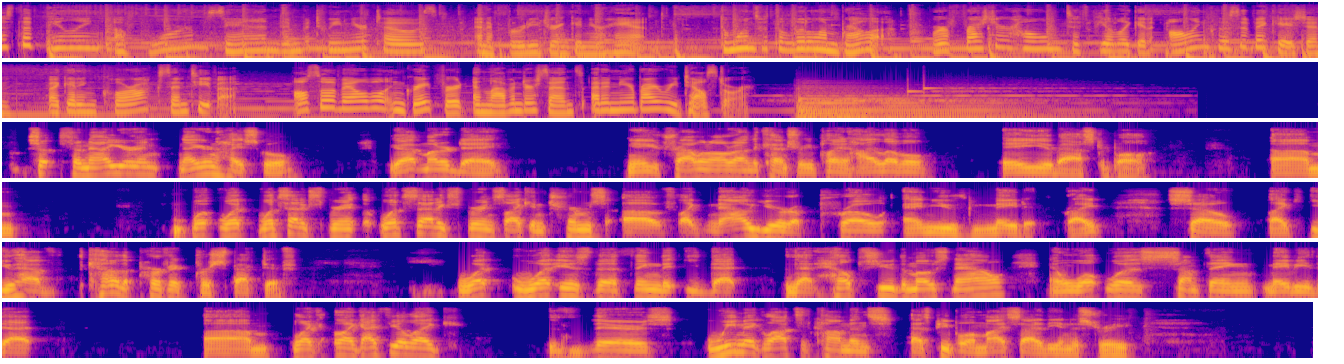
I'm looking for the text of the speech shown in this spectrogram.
just the feeling of warm sand in between your toes and a fruity drink in your hand. The ones with the little umbrella. Refresh your home to feel like an all inclusive vacation by getting Clorox Scentiva. Also available in grapefruit and lavender scents at a nearby retail store. So, so now you're in now you're in high school. You're at Mater Dei. You know you're traveling all around the country playing high level AU basketball. Um, what what what's that experience what's that experience like in terms of like now you're a pro and you've made it right? So like you have kind of the perfect perspective. What what is the thing that you, that that helps you the most now? And what was something maybe that um like like i feel like there's we make lots of comments as people on my side of the industry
